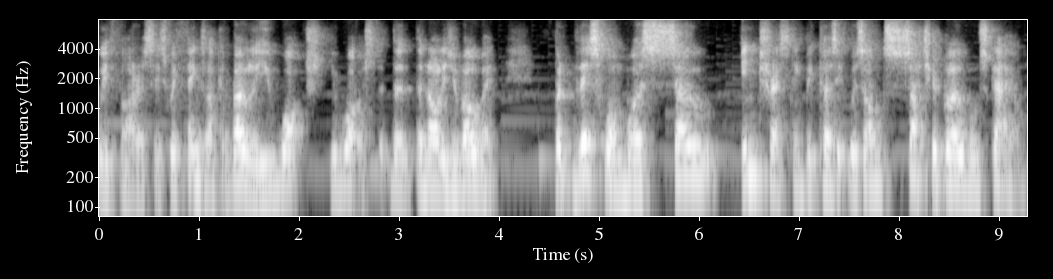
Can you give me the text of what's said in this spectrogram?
with viruses with things like ebola you watch you watch the, the, the knowledge evolving but this one was so interesting because it was on such a global scale.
